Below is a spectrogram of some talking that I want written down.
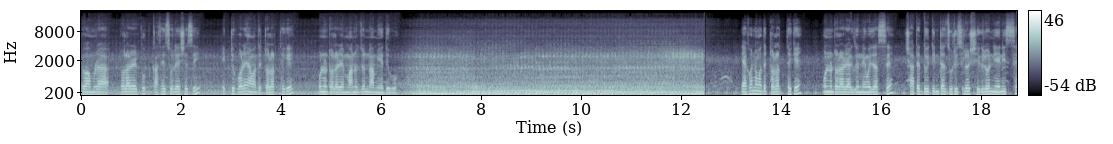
তো আমরা ট্রলারের খুব কাছে চলে এসেছি। একটু পরে আমাদের ট্রলার থেকে অন্য ট্রলারের মানুষজন নামিয়ে দেব। এখন আমাদের ট্রলার থেকে অন্য ট্রলারে একজন নেমে যাচ্ছে। সাথে দুই তিনটা ঝুড়ি ছিল সেগুলো নিয়ে নিচ্ছে।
